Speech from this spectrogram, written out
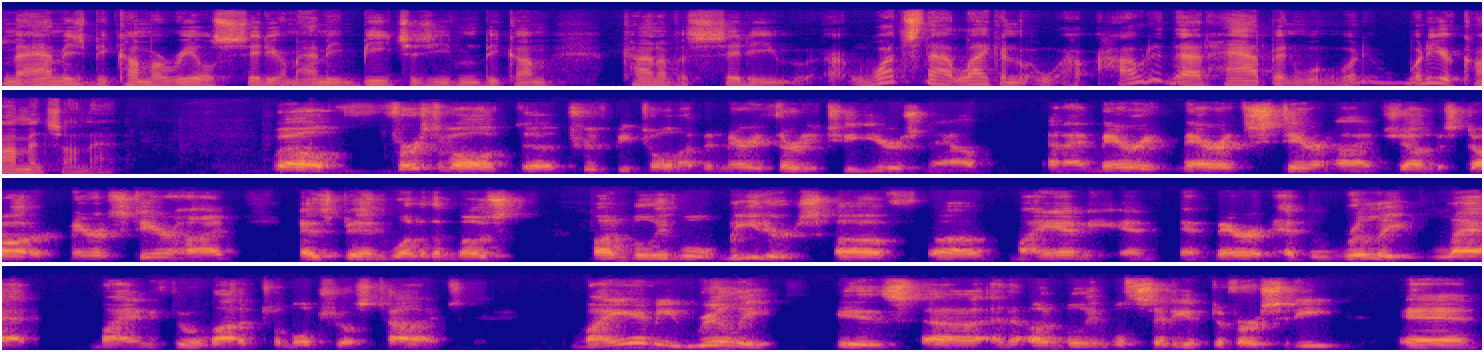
Miami's become a real city, or Miami Beach has even become kind of a city. What's that like, and how did that happen? What What are your comments on that? Well, first of all, the truth be told, I've been married 32 years now, and I married Merrett Stierheim's youngest daughter. Merrett Stierheim has been one of the most unbelievable leaders of uh, Miami, and, and Merrett had really led Miami through a lot of tumultuous times. Miami really is uh, an unbelievable city of diversity and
